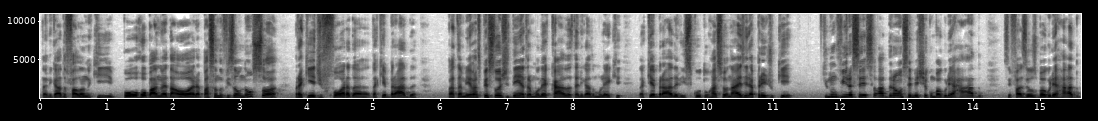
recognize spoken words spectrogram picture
Tá ligado? Falando que, pô, roubar não é da hora. Passando visão não só para quem é de fora da, da quebrada, mas também as pessoas de dentro, a molecada, tá ligado? O moleque da quebrada, ele escuta um Racionais e ele aprende o quê? Que não vira ser esse ladrão, você mexer com o bagulho errado, você fazer os bagulho errado,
